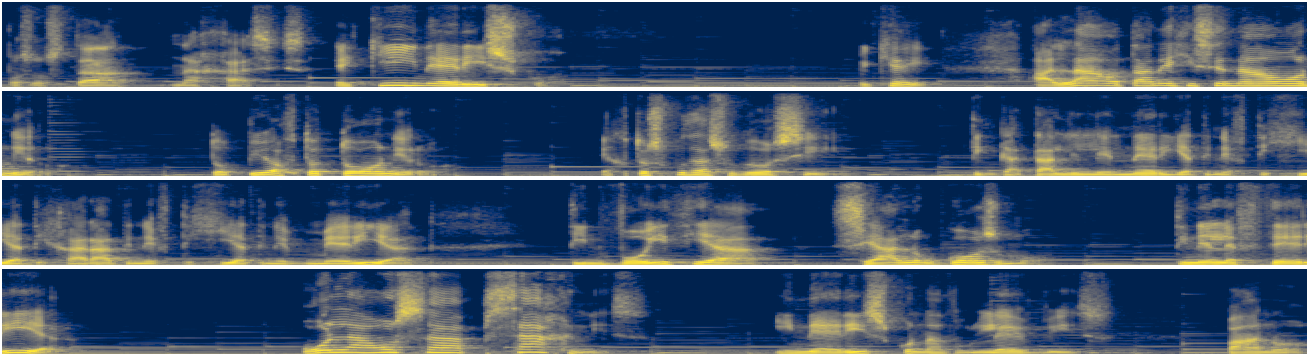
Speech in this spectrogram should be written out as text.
ποσοστά να χάσεις. Εκεί είναι ρίσκο. Okay. Αλλά όταν έχεις ένα όνειρο, το οποίο αυτό το όνειρο εκτός που θα σου δώσει την κατάλληλη ενέργεια, την ευτυχία, τη χαρά, την ευτυχία, την ευημερία, την βοήθεια σε άλλον κόσμο, την ελευθερία, όλα όσα ψάχνεις, είναι ρίσκο να δουλεύεις πάνω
